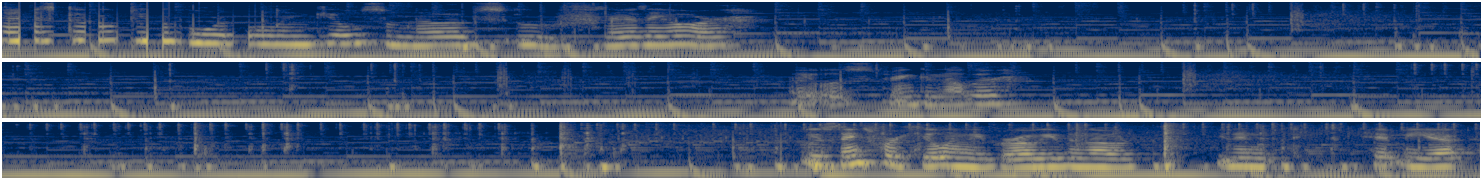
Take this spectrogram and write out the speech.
Let's go to the portal and kill some nubs. Oof, there they are. Another. Ooh, thanks for healing me, bro, even though you didn't hit me yet.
